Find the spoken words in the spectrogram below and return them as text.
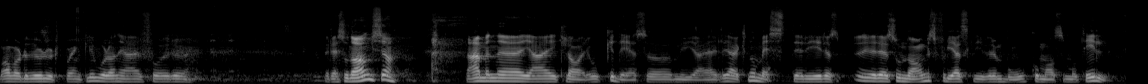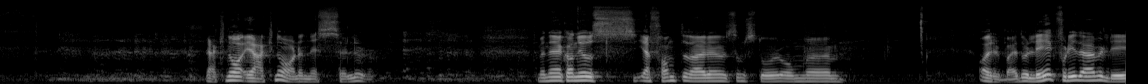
Hva var det du lurte på, egentlig? Hvordan jeg får eh, resonans, ja. Nei, men jeg klarer jo ikke det så mye, jeg heller. Jeg er ikke noe mester i resonans fordi jeg skriver en bok om hva som må til. Jeg er ikke noe, er ikke noe Arne Næss heller. Men jeg, jo, jeg fant det der som står om arbeid og lek, fordi det er veldig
